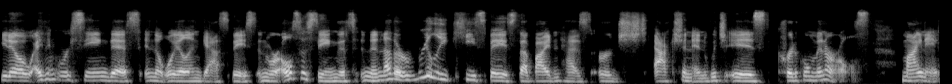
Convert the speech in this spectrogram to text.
you know, I think we're seeing this in the oil and gas space. And we're also seeing this in another really key space that Biden has urged action in, which is critical minerals, mining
